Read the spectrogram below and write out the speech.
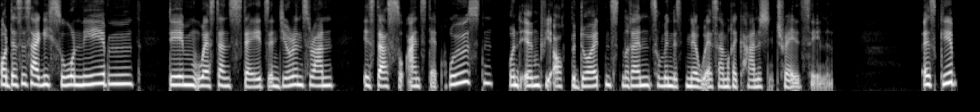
Und das ist eigentlich so neben dem Western States Endurance Run ist das so eins der größten und irgendwie auch bedeutendsten Rennen, zumindest in der US-amerikanischen Trail-Szene. Es gibt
